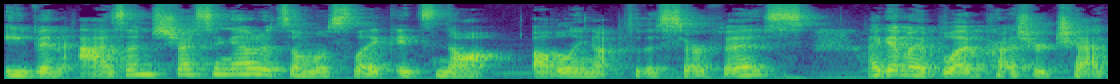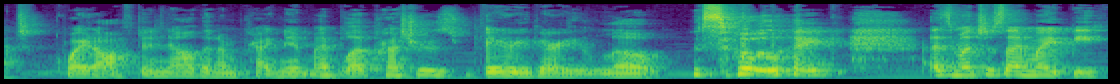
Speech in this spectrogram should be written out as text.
even as I'm stressing out, it's almost like it's not bubbling up to the surface. I get my blood pressure checked quite often now that I'm pregnant. My blood pressure is very, very low. So, like, as much as I might be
